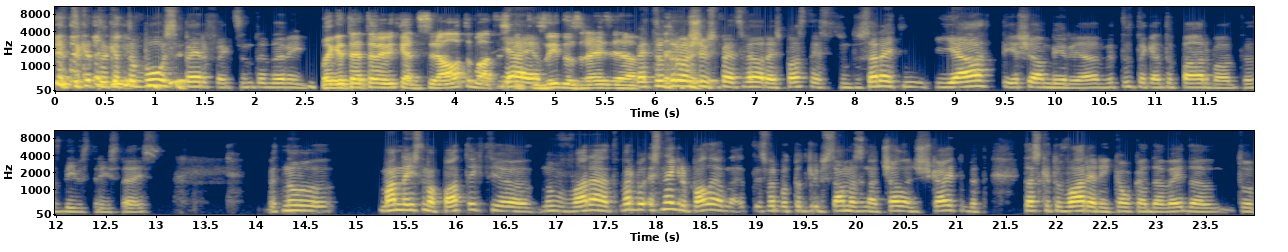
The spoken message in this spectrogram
Tad, kad, kad tu būsi perfekts, un tad arī. Lai gan tev, tev ir kā tas ir automātiski, jā, jā. tu zini uzreiz, jā. Bet tu drošības pēc vēlreiz pasties, un tu sareķini, jā, tiešām ir, jā, bet tu tā kā tu pārbaudi tas divas, trīs reizes. Bet, nu, man īstenībā patīk, ja nu, varētu, varbūt es negribu palielināt, es varbūt pat gribu samazināt challenge skaitu, bet tas, ka tu vari arī kaut kādā veidā to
